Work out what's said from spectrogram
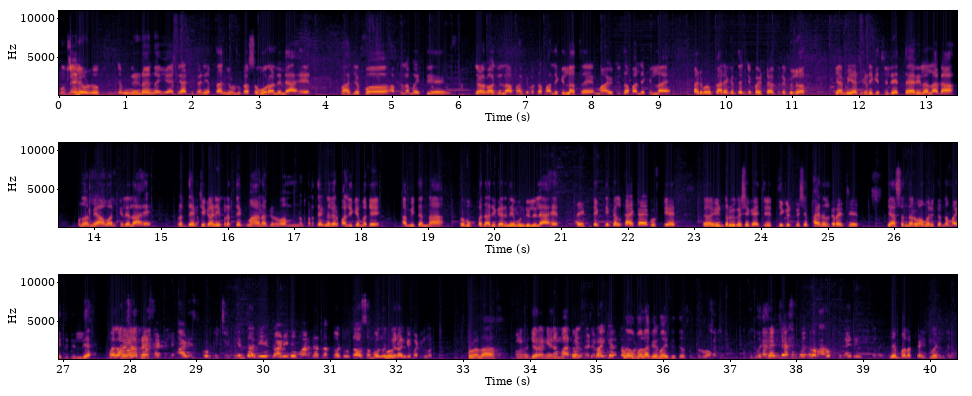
कुठल्या निवडणूक निर्णय नाही आहे. त्या ठिकाणी आता निवडणुका समोर आलेल्या आहेत. भाजप आपल्याला माहिती आहे जळगाव जिल्हा भाजपचा बालेकिल्लाच आहे महायुतीचा बालेकिल्ला आहे. आणि म्हणून कार्यकर्त्यांची बैठक रेग्युलर ही आम्ही या ठिकाणी घेतलेली आहे. तयारीला लागा म्हणून आम्ही आवाहन केलेलं आहे. प्रत्येक ठिकाणी प्रत्येक महानगर प्रत्येक नगरपालिकेमध्ये आम्ही त्यांना प्रमुख पदाधिकारी नेमून दिलेले आहेत. आणि टेक्निकल काय काय गोष्टी आहेत इंटरव्ह्यू कसे घ्यायचे तिकीट कसे फायनल करायचे या संदर्भामध्ये त्यांना माहिती दिलेली आहे. मला मारण्यासाठी अडीच कोटीची डील झाली गाडीने मारण्याचा कट होता असं मनोज जरांगे पाटील म्हणतात. कोणाला? नाही, मला काही माहिती त्या संदर्भामध्ये. आरोप नाही, मला काहीच माहिती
